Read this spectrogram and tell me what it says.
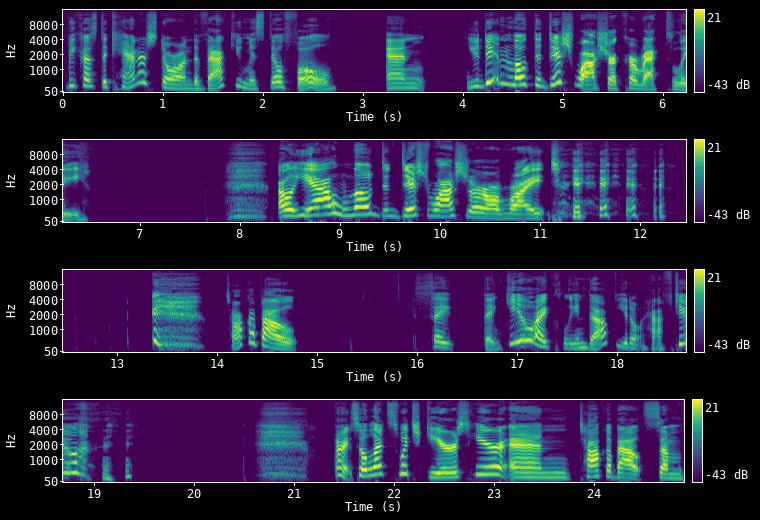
because the canister on the vacuum is still full and you didn't load the dishwasher correctly. Oh, yeah, I'll load the dishwasher, all right. Talk about say thank you. I cleaned up. You don't have to. all right, so let's switch gears here and talk about some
